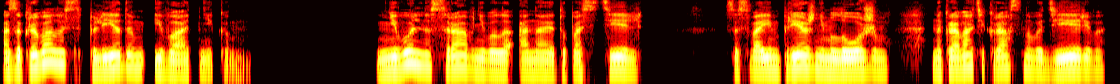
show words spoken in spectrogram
а закрывалась пледом и ватником. Невольно сравнивала она эту постель со своим прежним ложем на кровати красного дерева,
